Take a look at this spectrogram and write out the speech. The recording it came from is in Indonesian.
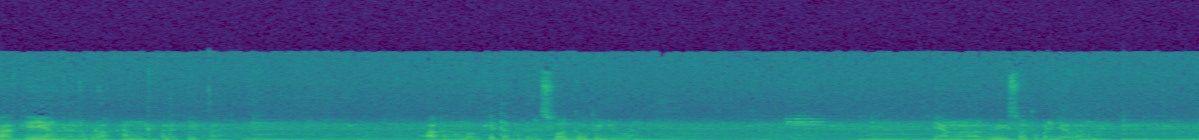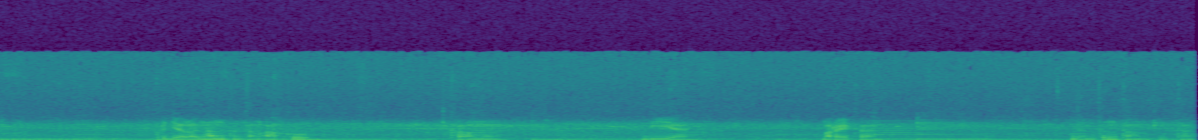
kaki yang dianugerahkan kepada kita akan membawa kita kepada suatu tujuan yang melalui suatu perjalanan perjalanan tentang aku kamu dia mereka dan tentang kita.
